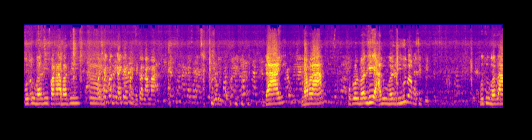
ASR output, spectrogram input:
কচু ভাজি পাটা ভাজি। হুম, ওই শাকভাজি গাইতে এখন হেটা নামা ডাল নাবড়া পটল ভাজি আলু ভাজি কচু ভাজা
